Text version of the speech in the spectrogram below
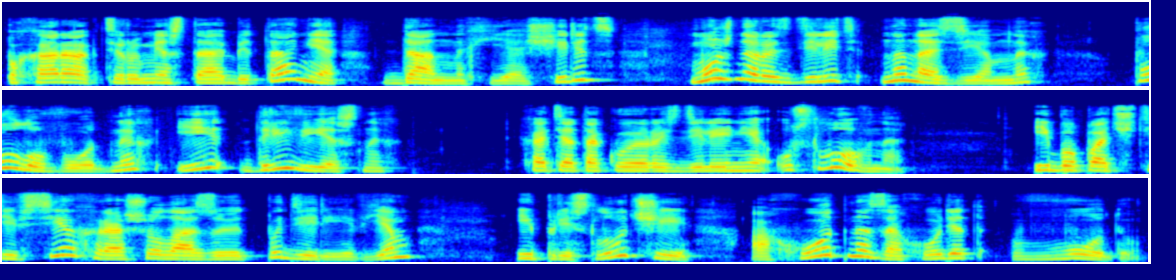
По характеру места обитания данных ящериц можно разделить на наземных, полуводных и древесных, хотя такое разделение условно, ибо почти все хорошо лазают по деревьям и при случае охотно заходят в воду.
